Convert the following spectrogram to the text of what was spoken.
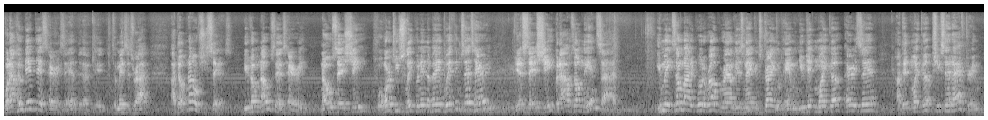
Well, now who did this? Harry said uh, to Mrs. Wright. I don't know, she says. You don't know, says Harry. No, says she. Well, weren't you sleeping in the bed with him, says Harry. Yes, says she, but I was on the inside. You mean somebody put a rope around his neck and strangled him and you didn't wake up, Harry said. I didn't wake up, she said after him.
